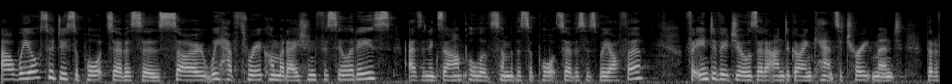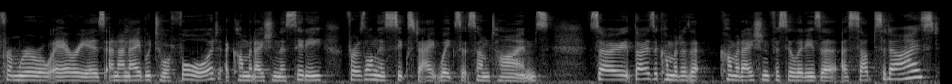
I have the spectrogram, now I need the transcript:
Uh, we also do support services. So we have three accommodation facilities as an example of some of the support services we offer for individuals that are undergoing cancer treatment that are from rural areas and unable to afford accommodation in the city for as long as six to eight weeks at some times. So those accommodation facilities are, are subsidised,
